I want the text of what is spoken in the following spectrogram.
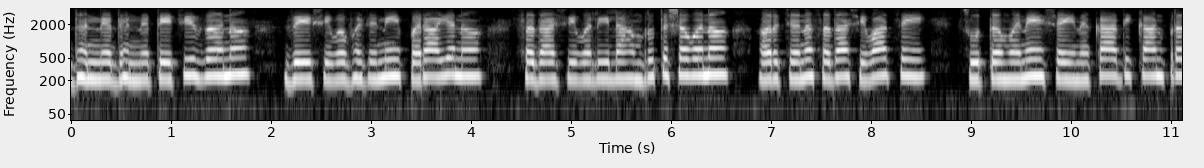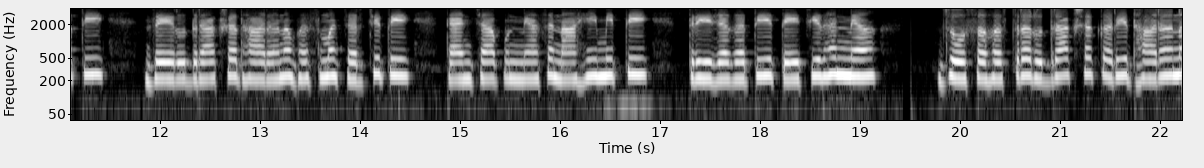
धन्य धन्यतेची जन. जे शिवभजने परायण. सदाशिवलीलामृत श्रवण. अर्चन सदाशिवाचे सुतमने शैनकादिकान प्रती जे रुद्राक्ष धारण भस्म चर्चिती त्यांच्या पुण्यास नाही मिती त्रिजगती तेची धन्य जो सहस्त्र रुद्राक्ष करी धारण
